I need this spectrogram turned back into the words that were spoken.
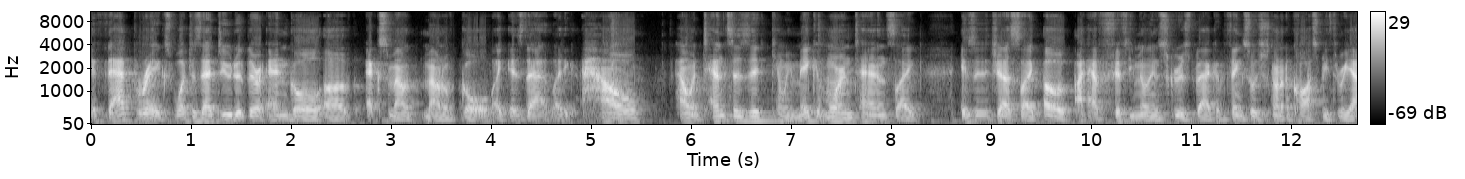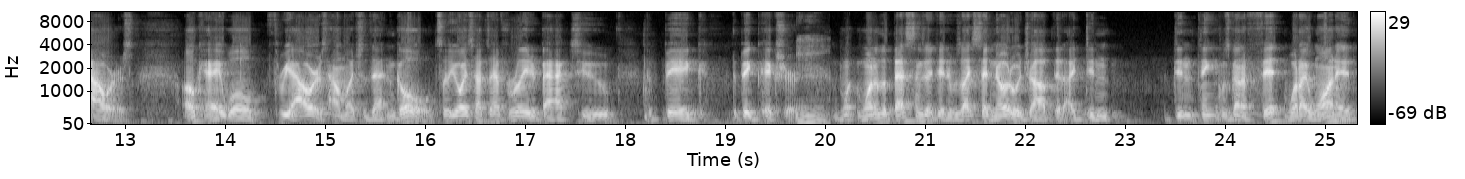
If that breaks, what does that do to their end goal of X amount amount of gold? Like, is that like how how intense is it? Can we make it more intense? Like, Is it just like, oh, I have 50 million screws back and things, so it's just going to cost me three hours? Okay, well, three hours, how much is that in gold? So you always have to have to relate it back to the big, the big picture. Mm-hmm. One of the best things I did was I said no to a job that I didn't didn't think was going to fit what I wanted,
